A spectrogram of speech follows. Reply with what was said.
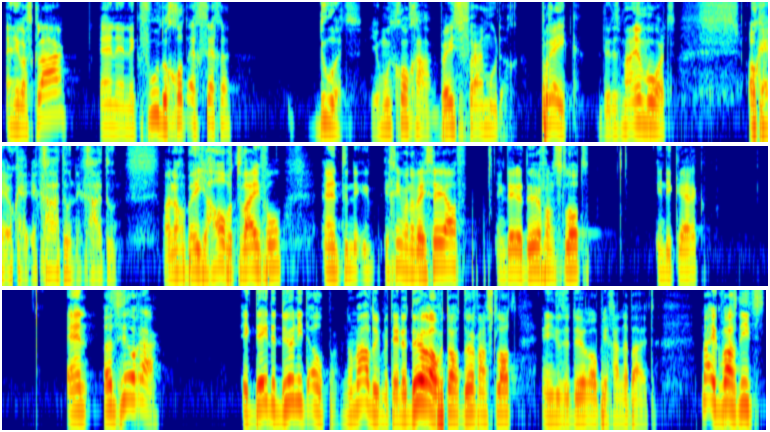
en ik was klaar. En, en ik voelde God echt zeggen, doe het. Je moet gewoon gaan. Wees vrijmoedig. Dit is mijn woord. Oké, oké, ik ga het doen, ik ga het doen. Maar nog een beetje halve twijfel. En toen ik, ging van de wc af. Ik deed de deur van het slot in die kerk. En het is heel raar. Ik deed de deur niet open. Normaal doe je meteen de deur open, toch? Deur van het slot. En je doet de deur open, je gaat naar buiten. Maar ik was niet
